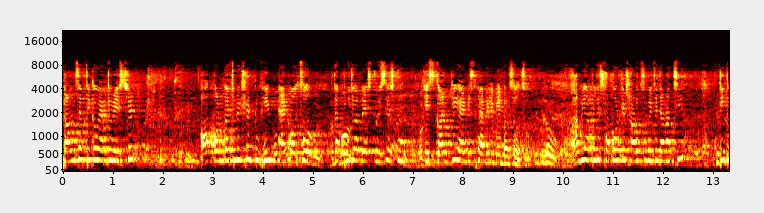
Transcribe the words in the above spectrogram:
ফ্রান্সের থেকেও একজন এসছেন। Our congratulations to him and also the puja best wishes to his country and his family members also. আমি আপনাদের সকলকে স্মারক শুভেচ্ছা জানাচ্ছি। কিন্তু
